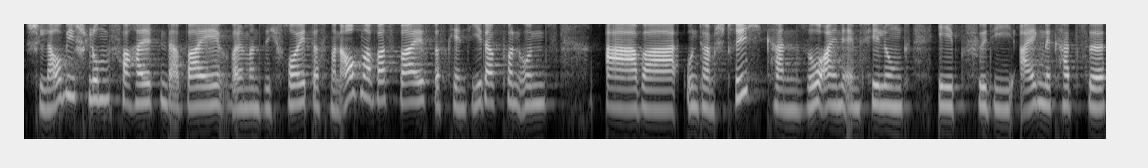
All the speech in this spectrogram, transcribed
Schlaubi-Schlumpf-Verhalten dabei, weil man sich freut, dass man auch mal was weiß. Das kennt jeder von uns. Aber unterm Strich kann so eine Empfehlung eben für die eigene Katze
